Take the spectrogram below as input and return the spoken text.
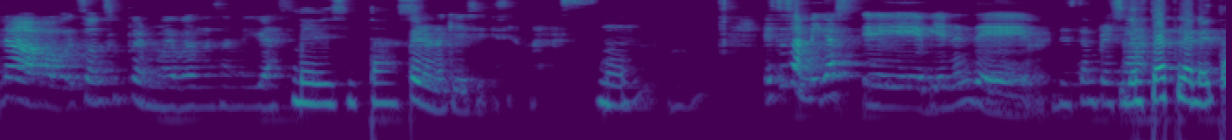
no, son súper nuevas las amigas. Bebecitas. Pero no quiere decir que sean malas. No. Estas amigas eh, vienen de, de, esta empresa. ¿De este planeta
